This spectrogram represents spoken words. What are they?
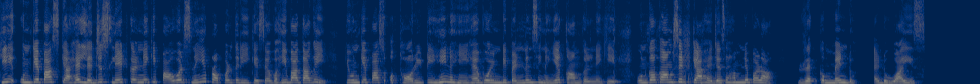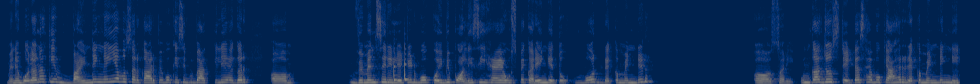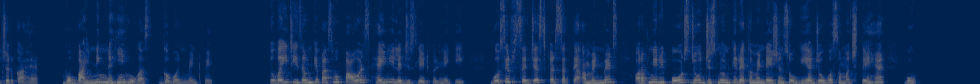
कि उनके पास क्या है? लेजिस्लेट करने की पावर्स नहीं है प्रॉपर तरीके से। वही बात आ गई कि उनके पास अथॉरिटी ही नहीं है, वो इंडिपेंडेंस ही नहीं है काम करने की। उनका काम सिर्फ़ क्या है? जैसे हमने पढ़ा रेकमेंड एडवाइस मैंने बोला ना कि बाइंडिंग नहीं है वो सरकार पे, वो किसी भी बात के लिए। अगर विमेन से रिलेटेड वो कोई भी पॉलिसी है उस पर करेंगे तो वो रिकमेंडेड सॉरी उनका जो स्टेटस है वो क्या है? रिकमेंडिंग नेचर का है। वो बाइंडिंग नहीं होगा गवर्नमेंट पे। तो वही चीज़ है, उनके पास वो पावर्स है ही नहीं लेजिस्लेट करने की। वो सिर्फ़ सजेस्ट कर सकते हैं अमेंडमेंट्स और अपनी रिपोर्ट्स जो, जिसमें उनकी रिकमेंडेशंस होगी या जो वो समझते हैं, वो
